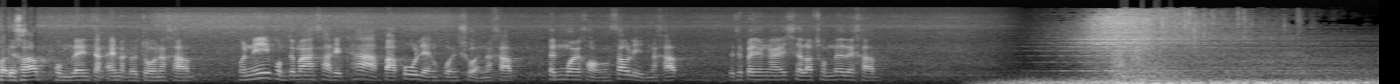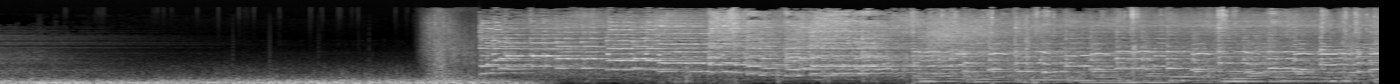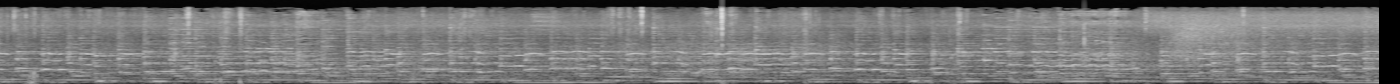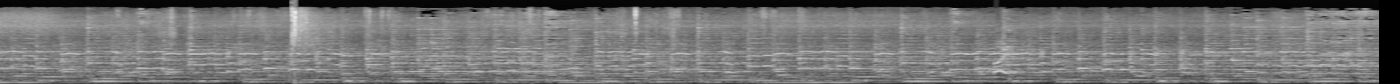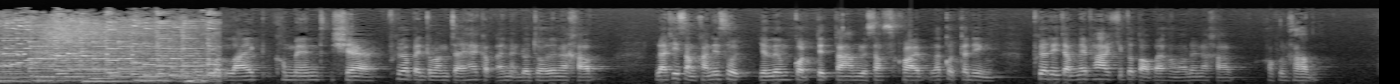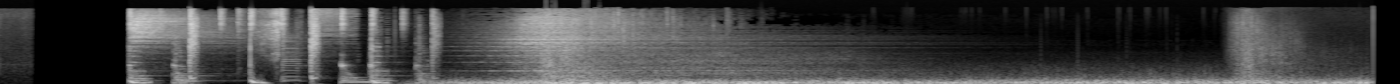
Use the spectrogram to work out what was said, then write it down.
สวัสดีครับ ผมเลนจากไอแม็กโดโจนะครับ วันนี้ผมจะมาสาธิตท่าปาปูเหลียงหวนฉวนนะครับ เป็นมวยของเซาหลินนะครับ เดี๋ยวจะเป็นยังไงเชิญรับชมได้เลยครับ กดไลค์คอมเมนต์แชร์เพื่อเป็นกำลังใจให้กับ iMac Dojo ด้วยนะครับ และที่สำคัญที่สุดอย่าลืมกดติดตามหรือ subscribe และกดกระดิ่ง เพื่อที่จะไม่พลาดคลิปต่อๆไปของเราด้วยนะครับ ขอบคุณครับ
